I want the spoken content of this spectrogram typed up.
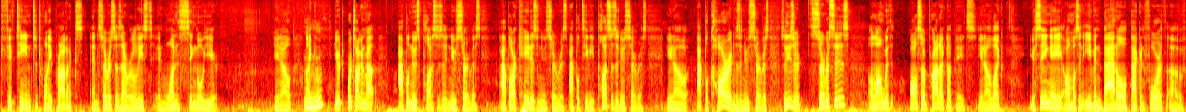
15 to 20 products and services that were released in one single year. You know, like mm-hmm. you're, we're talking about Apple News Plus is a new service. Apple Arcade is a new service. Apple TV Plus is a new service. You know, Apple Card is a new service. So these are services along with also product updates. You know, like you're seeing a almost an even battle back and forth of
